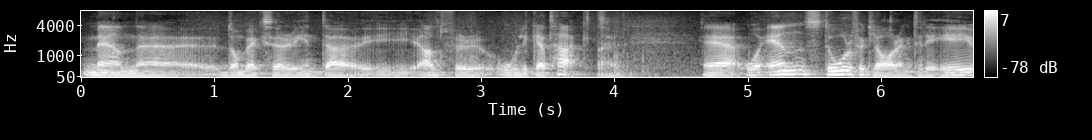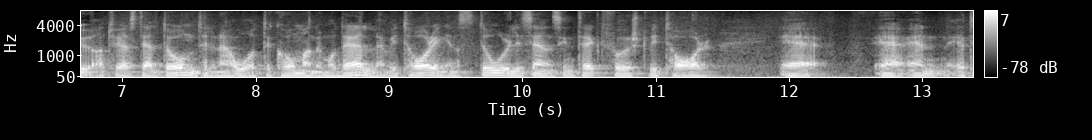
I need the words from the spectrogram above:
men eh, de växer inte i alltför olika takt. Nej. Och en stor förklaring till det är ju att vi har ställt om till den här återkommande modellen. Vi tar ingen stor licensintäkt först, vi tar en, ett,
